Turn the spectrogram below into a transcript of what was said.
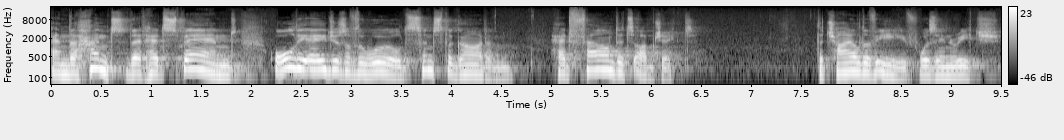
and the hunt that had spanned all the ages of the world since the garden had found its object. The child of Eve was in reach.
